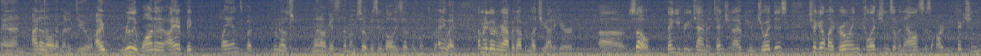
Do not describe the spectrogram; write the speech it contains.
and I don't know what I'm going to do. I really want to, I have big plans, but who knows when I'll get to them. I'm so busy with all these other things. But anyway, I'm going to go and wrap it up and let you out of here. Uh, so, thank you for your time and attention. I hope you enjoyed this. Check out my growing collections of analysis, art, and fiction.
